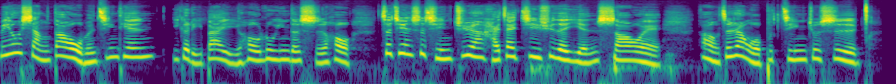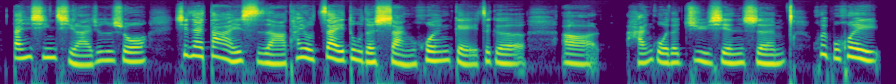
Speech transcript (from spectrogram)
没有想到我们今天一个礼拜以后录音的时候，这件事情居然还在继续的延烧。哎，哦，这让我不禁就是。担心起来，就是说，现在大 S 啊，他又再度的闪婚给这个呃韩国的巨先生，会不会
